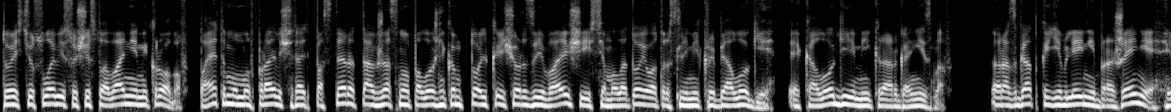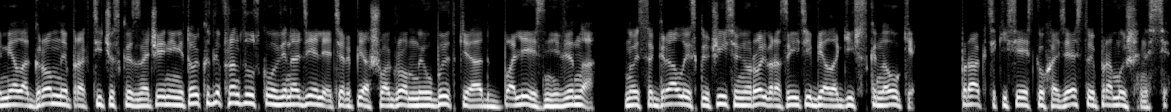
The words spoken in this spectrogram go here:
то есть условий существования микробов. Поэтому мы вправе считать Пастера также основоположником только еще развивающейся молодой отрасли микробиологии – экологии микроорганизмов. Разгадка явлений брожения имела огромное практическое значение не только для французского виноделия, терпевшего огромные убытки от болезни вина, но и сыграла исключительную роль в развитии биологической науки, практики сельского хозяйства и промышленности.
